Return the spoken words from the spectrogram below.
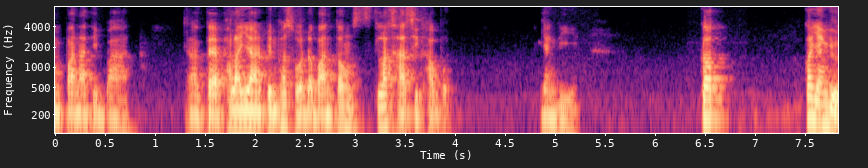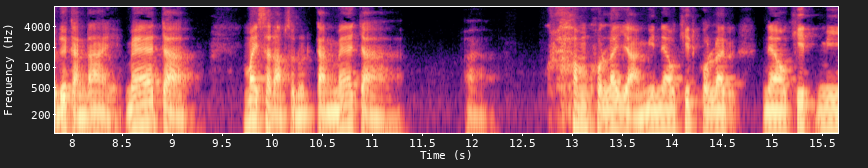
ำปานาติบาตอ่า แต่ภรรยาเป็นพระโสดาบันต้องรักษาสิกขาบทอย่างดี ก็ก็ยังอยู่ด้วยกันได้ แม้จะไม่สนับสนุนกันแม้จะทำคนละอย่างมีแนวคิดคนละแนวคิดมี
